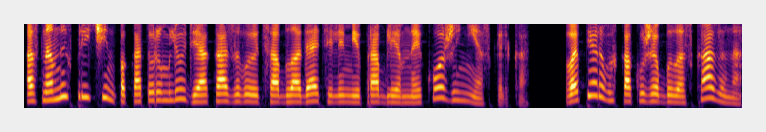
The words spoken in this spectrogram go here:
Основных причин, по которым люди оказываются обладателями проблемной кожи, несколько. Во-первых, как уже было сказано,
